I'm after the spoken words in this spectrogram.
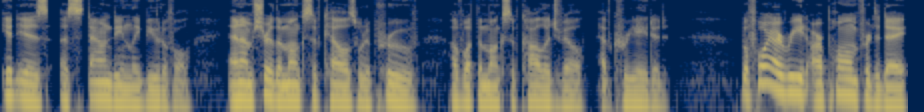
It is astoundingly beautiful, and I'm sure the monks of Kells would approve of what the monks of Collegeville have created. Before I read our poem for today,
